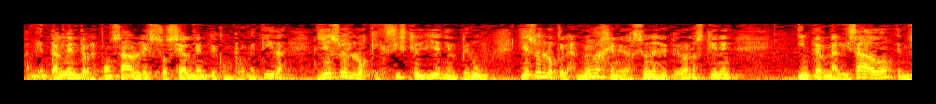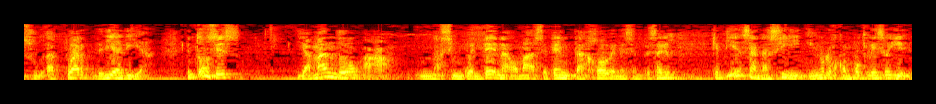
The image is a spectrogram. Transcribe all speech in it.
ambientalmente responsable, socialmente comprometida, y eso es lo que existe hoy día en el Perú, y eso es lo que las nuevas generaciones de peruanos tienen internalizado en su actuar de día a día. Entonces, llamando a una cincuentena o más, setenta jóvenes empresarios, que piensan así y uno los convoca y le dice, oye,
